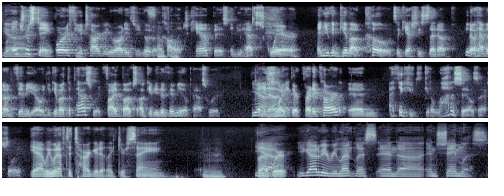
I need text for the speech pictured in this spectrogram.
god. Interesting. Or if you target your audience, you go to a college campus and you have Square, and you can give out codes. Like you actually set up, you know, have it on Vimeo, and you give out the password. Five bucks, I'll give you the Vimeo password. Yeah. And you swipe their credit card, and I think you'd get a lot of sales actually. Yeah, we would have to target it like you're saying. Mhm. Yeah, we're- you got to be relentless and uh, and shameless,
